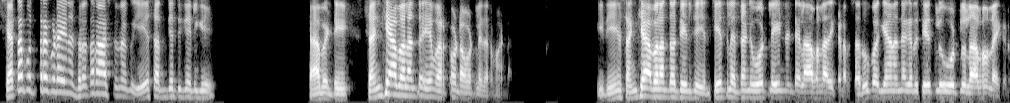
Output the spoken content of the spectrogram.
శతపుత్రకుడైన ధృతరాష్ట్రునకు ఏ సద్గతి కలిగే? కాబట్టి సంఖ్యాబలంతో ఏం వర్కౌట్ అవ్వట్లేదు అనమాట ఇదేం సంఖ్యాబలంతో తేల్చే చేతులు ఎత్తండి ఓట్లు ఏంటంటే లాభం లేదు ఇక్కడ. స్వరూప జ్ఞానం దగ్గర చేతులు ఓట్లు లాభం లేదు ఇక్కడ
